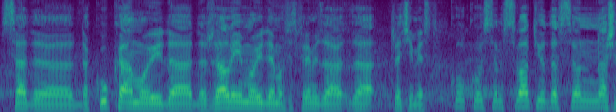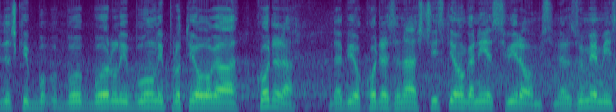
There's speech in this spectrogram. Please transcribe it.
sad e, da kukamo i da, da žalimo, idemo se spremiti za, za treće mjesto. Koliko sam shvatio da se on, naši dečki borili, bunili protiv ovoga kornera, da je bio korner za nas čisti, on ga nije svirao. Mislim, ne razumijem, iz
